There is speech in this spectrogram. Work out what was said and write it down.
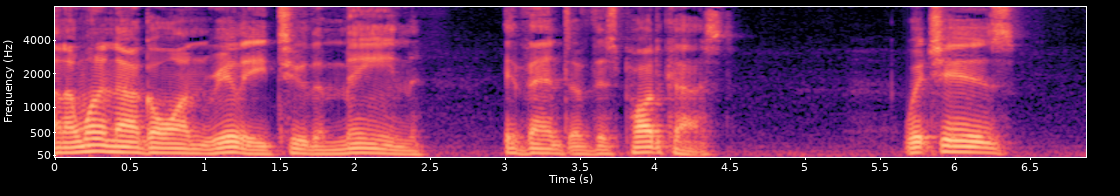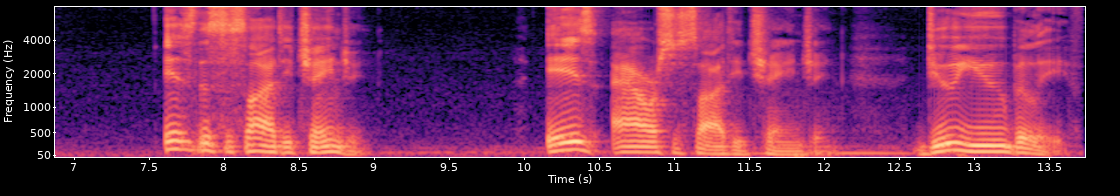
And I want to now go on really to the main event of this podcast, which is Is the society changing? Is our society changing? Do you believe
